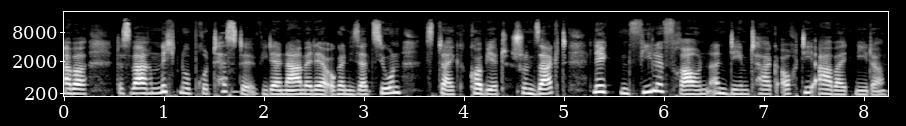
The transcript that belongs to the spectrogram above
Aber das waren nicht nur Proteste, wie der Name der Organisation Strike Kobiet schon sagt, legten viele Frauen an dem Tag auch die Arbeit nieder.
